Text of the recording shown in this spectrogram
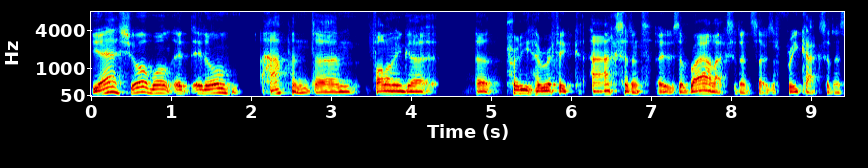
Yeah, sure. Well, it, it all happened um, following a, a pretty horrific accident. It was a rail accident, so it was a freak accident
